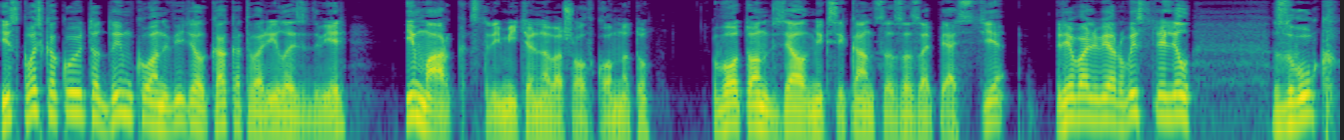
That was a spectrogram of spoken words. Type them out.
и сквозь какую-то дымку он видел, как отворилась дверь, и Марк стремительно вошел в комнату. Вот он взял мексиканца за запястье, револьвер выстрелил, звук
